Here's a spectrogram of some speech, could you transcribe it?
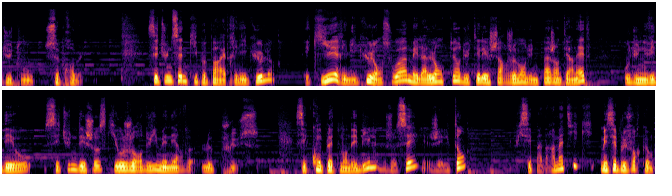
du tout ce problème. C'est une scène qui peut paraître ridicule, et qui est ridicule en soi, mais la lenteur du téléchargement d'une page internet ou d'une vidéo, c'est une des choses qui aujourd'hui m'énerve le plus. C'est complètement débile, je sais, j'ai le temps, et puis c'est pas dramatique, mais c'est plus fort que moi.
